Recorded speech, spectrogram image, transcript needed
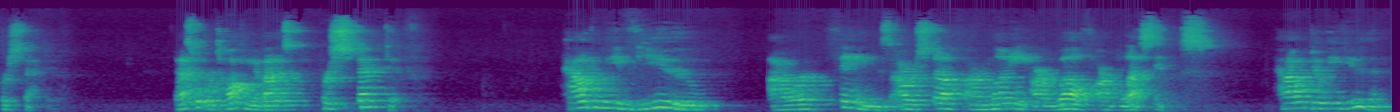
perspective. That's what we're talking about is perspective. How do we view our things, our stuff, our money, our wealth, our blessings? How do we view them?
